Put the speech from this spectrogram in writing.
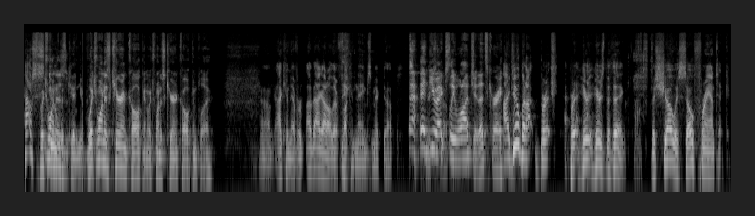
How Which stupid one is can you which one is Kieran Culkin? Which one is Kieran Culkin play? Oh, I can never. I, I got all their fucking names mixed up. and you actually watch it. That's great. I do, but I, but, but here, here's the thing: the show is so frantic.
